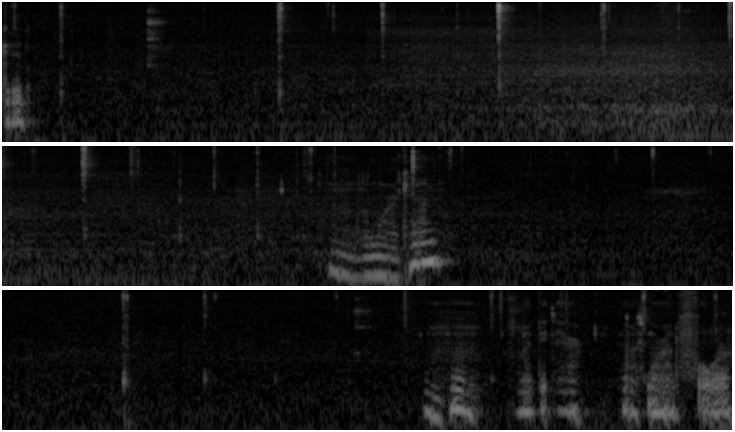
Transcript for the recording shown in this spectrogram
Good. Mm, A little more again. Mm-hmm, might be there. No, it's more on four.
